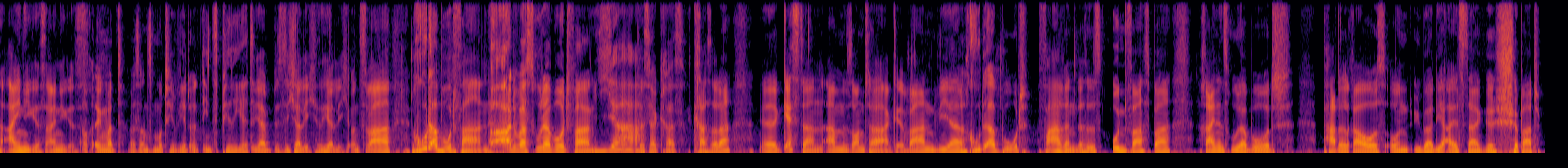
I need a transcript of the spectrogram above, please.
einiges, einiges. Auch irgendwas, was uns motiviert und inspiriert? Ja, sicherlich, sicherlich. Und zwar Ruderboot fahren. Oh, du warst Ruderboot fahren. Ja. Das ist ja krass. Krass, oder? Äh, gestern am Sonntag waren wir Ruderboot fahren. Das ist unfassbar. Rein ins Ruderboot, Paddel raus und über die Alster geschippert.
